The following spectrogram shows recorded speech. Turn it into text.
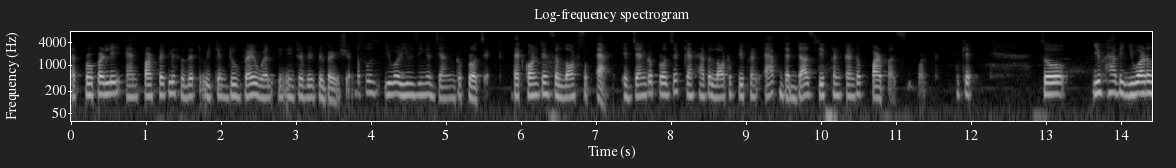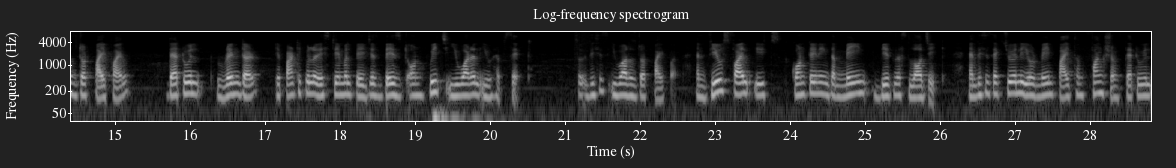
uh, properly and perfectly so that we can do very well in interview preparation. Suppose you are using a Django project that contains a lots of app. A Django project can have a lot of different app that does different kind of purpose work. Okay. So you have a urls.py file that will render a particular HTML pages based on which URL you have set. So this is urls.py file and views file is containing the main business logic. And this is actually your main python functions that will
